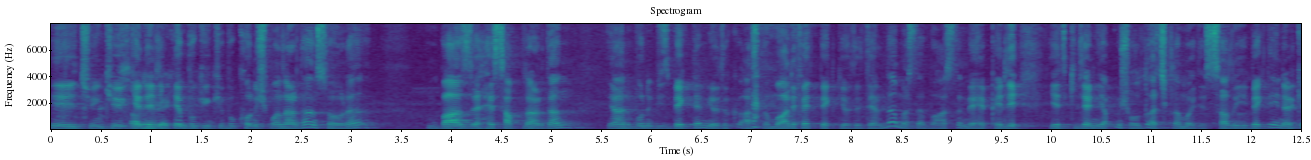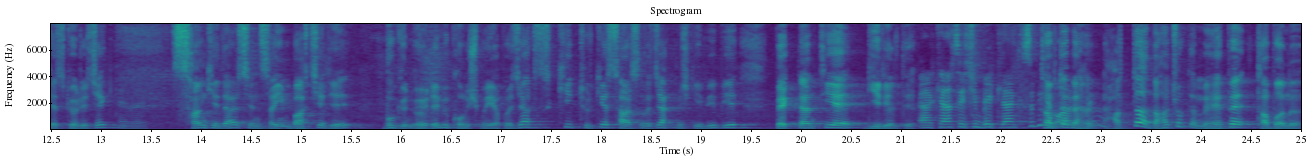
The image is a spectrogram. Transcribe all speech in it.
E, çünkü Salıyı genellikle bekliyor. bugünkü bu konuşmalardan sonra bazı hesaplardan yani bunu biz beklemiyorduk aslında muhalefet bekliyordu dendi ama aslında bu aslında MHP'li yetkililerin yapmış olduğu açıklamaydı. Salıyı bekleyin herkes görecek. Evet. Sanki dersin Sayın Bahçeli bugün öyle bir konuşma yapacak ki Türkiye sarsılacakmış gibi bir beklentiye girildi. Erken seçim beklentisi bile Tabii vardı tabii. değil mi? Hatta daha çok da MHP tabanı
